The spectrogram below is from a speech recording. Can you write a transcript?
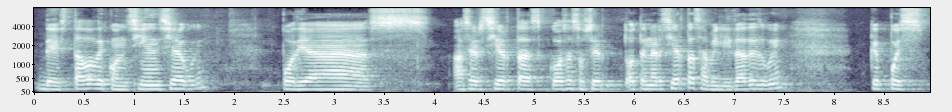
de estado de conciencia, güey, podías hacer ciertas cosas o, o tener ciertas habilidades, güey, que pues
